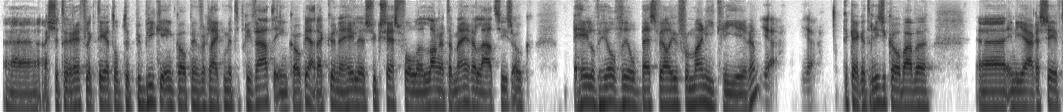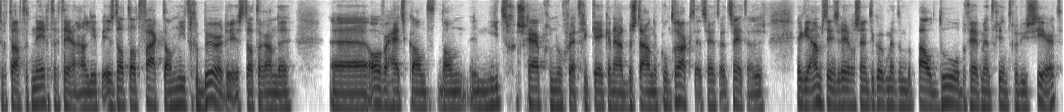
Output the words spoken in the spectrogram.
uh, als je het reflecteert op de publieke inkoop in vergelijking met de private inkoop, ja, daar kunnen hele succesvolle lange termijn relaties ook heel of heel veel best value for money creëren. Ja, ja. Kijk, het risico waar we uh, in de jaren 70, 80, 90 tegenaan liepen, is dat dat vaak dan niet gebeurde. Is dat er aan de uh, overheidskant dan niet scherp genoeg werd gekeken naar het bestaande contract, et cetera, et cetera. Dus kijk, die aanbestedingsregels zijn natuurlijk ook met een bepaald doel op een gegeven moment geïntroduceerd.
